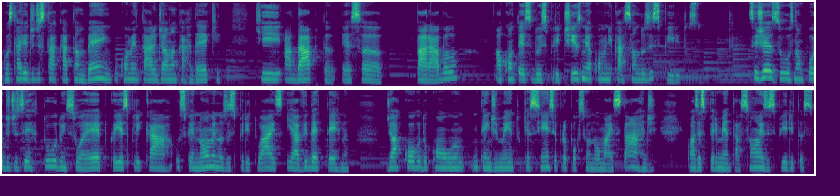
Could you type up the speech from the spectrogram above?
Gostaria de destacar também o comentário de Allan Kardec, que adapta essa parábola ao contexto do Espiritismo e à comunicação dos espíritos. Se Jesus não pôde dizer tudo em sua época e explicar os fenômenos espirituais e a vida eterna de acordo com o entendimento que a ciência proporcionou mais tarde, com as experimentações espíritas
